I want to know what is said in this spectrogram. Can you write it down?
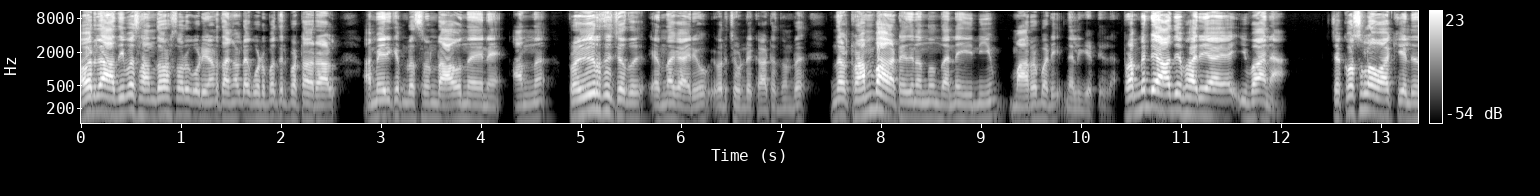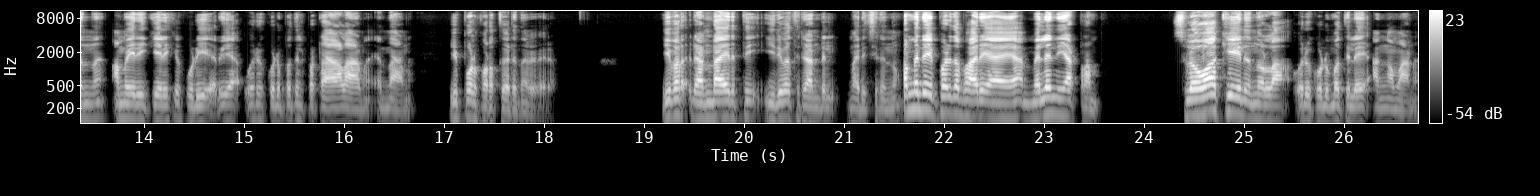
അവരെല്ലാം അതീവ സന്തോഷത്തോടു കൂടിയാണ് തങ്ങളുടെ കുടുംബത്തിൽപ്പെട്ട ഒരാൾ അമേരിക്കൻ പ്രസിഡന്റ് ആവുന്നതിനെ അന്ന് പ്രകീർത്തിച്ചത് എന്ന കാര്യവും ഇവർ ചൂണ്ടിക്കാട്ടുന്നുണ്ട്. എന്നാൽ ട്രംപ് ആകട്ടെ ഇതിനൊന്നും തന്നെ ഇനിയും മറുപടി നൽകിയിട്ടില്ല. ട്രംപിന്റെ ആദ്യ ഭാര്യയായ ഇവാന ചെക്കോസ്ലോവാക്കിയയിൽ നിന്ന് അമേരിക്കയിലേക്ക് കുടിയേറിയ ഒരു കുടുംബത്തിൽപ്പെട്ട ആളാണ് എന്നാണ് ഇപ്പോൾ പുറത്തു വരുന്ന വിവരം. ഇവർ രണ്ടായിരത്തി ഇരുപത്തിരണ്ടിൽ മരിച്ചിരുന്നു. ട്രംപിന്റെ ഇപ്പോഴത്തെ ഭാര്യയായ മെലനിയ ട്രംപ് സ്ലോവാക്കിയയിൽ നിന്നുള്ള ഒരു കുടുംബത്തിലെ അംഗമാണ്.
